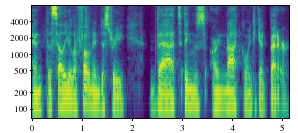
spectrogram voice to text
and the cellular phone industry, that things are not going to get better.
